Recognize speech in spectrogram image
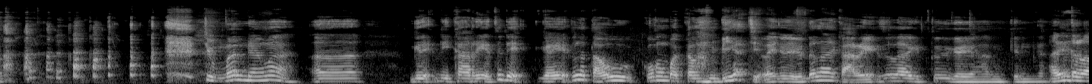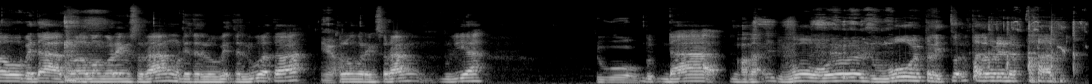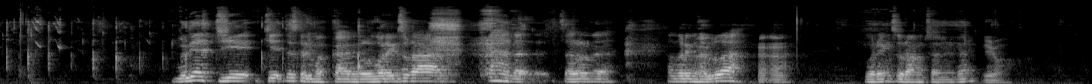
cuman dia mah gede di kari itu dek gaya itu lah tahu kok orang bakal biak cik lah ya udah lah kari itu lah gitu gaya mungkin kan Ada kalau beda, kalau mau goreng surang udah terlalu terlalu atau Iya. kalau goreng surang beli ya duo Enggak, enggak, duo, duo, pelituan paling udah depan. Beli ya cie, cie itu sekali makan. Kalau goreng surang, ah salah enggak. Ang goreng dulu ah, Heeh. goreng surang misalnya kan. Iya.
